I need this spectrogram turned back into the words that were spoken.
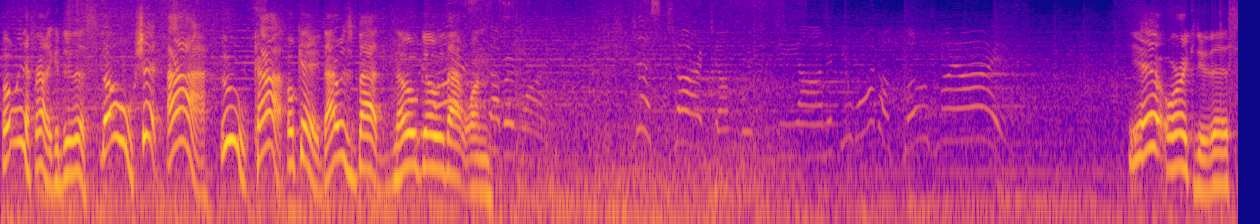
Oh wait, I forgot I could do this. No, shit! Ah! Ooh, ka! Okay, that was bad. No go that one. stubborn one. Just charge up with neon. If you want, I'll close my eyes. Yeah, or I could do this.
